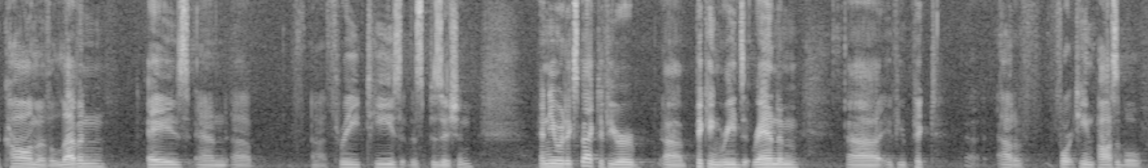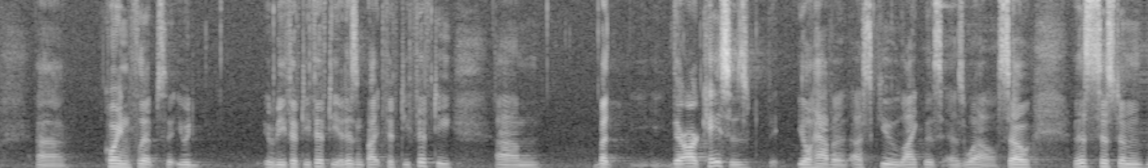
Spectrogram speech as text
a column of 11 A's and uh, uh, three T's at this position. And you would expect if you were uh, picking reads at random, uh, if you picked uh, out of 14 possible uh, coin flips that you would, it would be 50-50. It isn't quite 50-50, um, but there are cases you'll have a, a, skew like this as well. So this system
